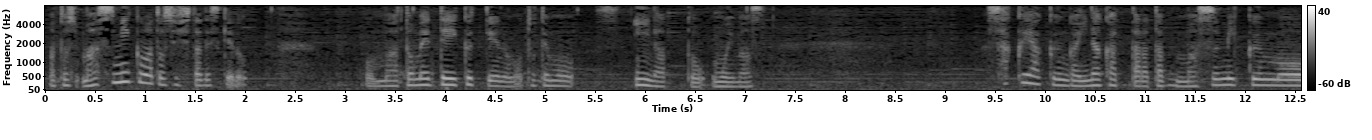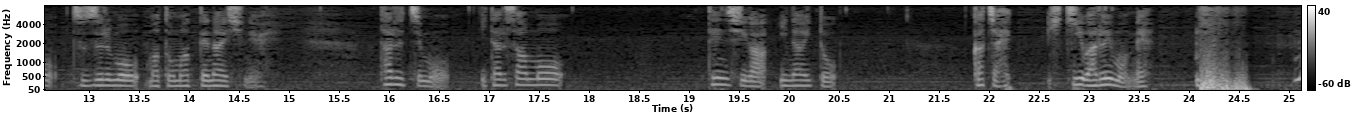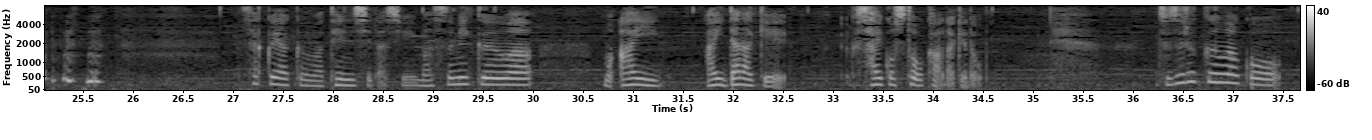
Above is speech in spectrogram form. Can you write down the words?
まあ、ますみくんは年下ですけどこうまとめていくっていうのもとてもいいなと思います。さくやくんがいなかったら多分ますみくんもつづるもまとまってないしね。タルチもイタルさんも天使がいないとガチャ引き悪いもんね。さくやくんは天使だしますみくんはもう愛愛だらけサイコストーカーだけど。つづるくんはこう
